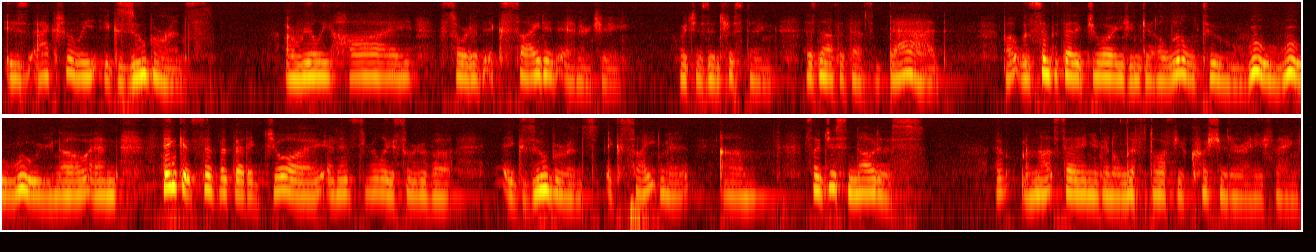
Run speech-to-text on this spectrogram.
is actually exuberance, a really high, sort of excited energy, which is interesting. It's not that that's bad, but with sympathetic joy, you can get a little too woo, woo, woo, you know, and think it's sympathetic joy, and it's really sort of a exuberance, excitement. Um, so just notice. I'm not saying you're going to lift off your cushion or anything,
